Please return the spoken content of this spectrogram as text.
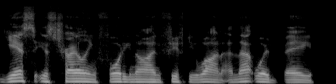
yes is trailing 49 51 and that would be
